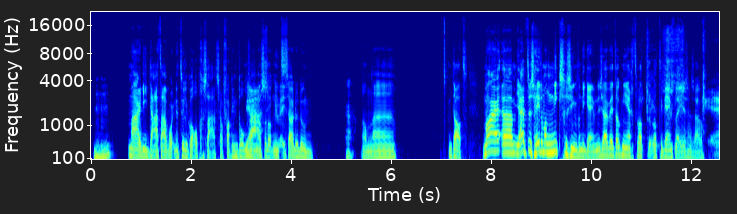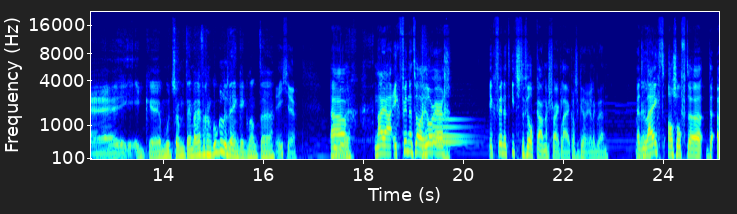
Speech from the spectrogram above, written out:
Mhm. Maar die data wordt natuurlijk wel opgeslagen. Het zou fucking dom Ja, zijn als ze dat niet weten. zouden doen. Ja. Dan, eh, dat. Maar ehm, jij hebt dus helemaal niks gezien van die game. Dus jij weet ook niet echt wat, wat de gameplay is en zo. Ik eh, moet zo meteen maar even gaan googlen, denk ik. Want eh Weet je. googlen. nou ja, ik vind het wel heel erg... Ik vind het iets te veel op Counter-Strike lijken, als ik heel eerlijk ben. Het lijkt alsof de, de... uh,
